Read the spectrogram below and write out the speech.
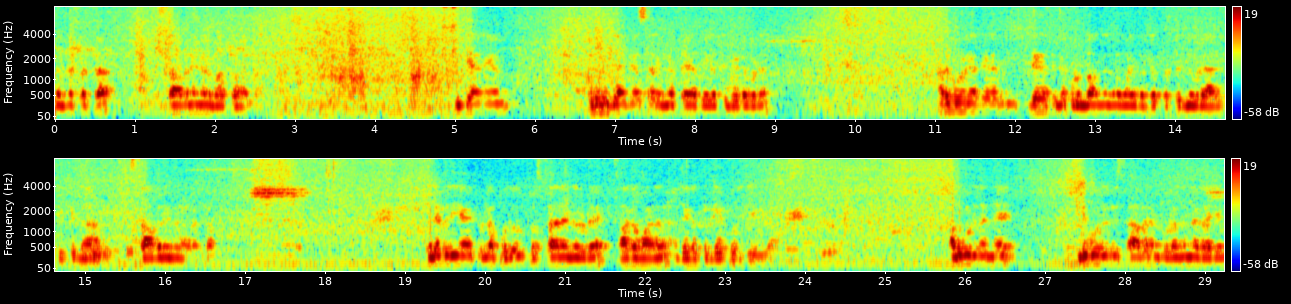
ബന്ധപ്പെട്ട സ്ഥാപനങ്ങൾ മാത്രമല്ല. വിദ്യാലയം പൊതുവിദ്യാഭ്യാസ രംഗത്തെ അദ്ദേഹത്തിന്റെ ഇടപെടൽ അതുപോലെ അദ്ദേഹം അദ്ദേഹത്തിന്റെ കുടുംബാംഗങ്ങളുമായി ബന്ധപ്പെട്ട് ഇന്നിവിടെ ആരംഭിക്കുന്ന സ്ഥാപനങ്ങളടക്കം നിരവധിയായിട്ടുള്ള പൊതു പ്രസ്ഥാനങ്ങളുടെ ഭാഗമാണ് അദ്ദേഹത്തിന്റെ പൊതുജീവിതം. അതുകൊണ്ട് തന്നെ ഇതുപോലൊരു സ്ഥാപനം തുടങ്ങുന്ന കാര്യം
